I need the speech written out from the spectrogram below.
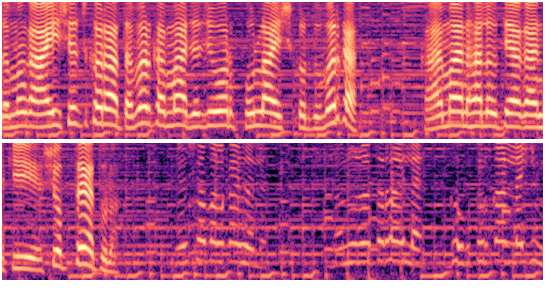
तर मग आयुष्यच कर आता बरं का? माझ्या जीवावर फुल आयुष करतो बरं का? काय मान हलवत्या गाणकी? आणखी शोभतंय तुला? शोभाला काय झालं? धनुरा तर राहिलाय. गहू काढलाय की मी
